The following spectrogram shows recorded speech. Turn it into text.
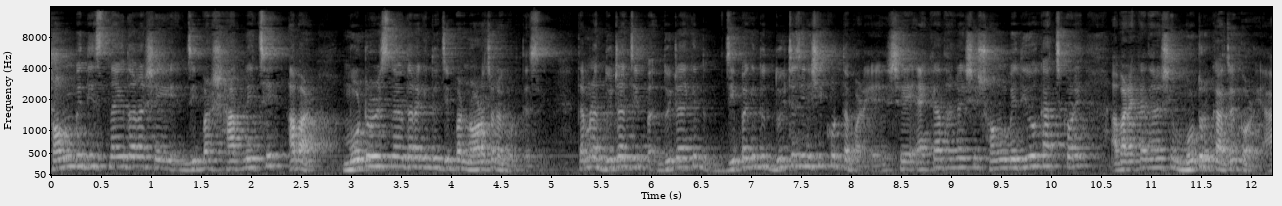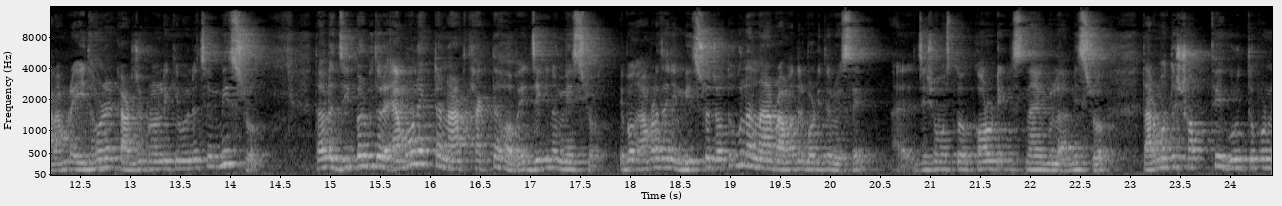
সংবেদী স্নায়ু দ্বারা সেই জিব্বার স্বাদ নিচ্ছে, আবার মোটর স্নায়ু দ্বারা কিন্তু জিব্বার নড়াচড়া করতেছে। তার মানে দুইটা জিব্বা দুইটা কিন্তু জিব্বা কিন্তু দুইটা জিনিসই করতে পারে। সে একাধারে সে সংবেদীও কাজ করে, আবার একাধারে সে মোটর কাজও করে। আর আমরা এই ধরনের কার্যপ্রণালী কি বলেছে? মিশ্র। তাহলে জিব্বার ভিতরে এমন একটা নার্ভ থাকতে হবে যে কিনা মিশ্র। এবং আমরা জানি মিশ্র যতগুলো নার্ভ আমাদের বডিতে রয়েছে যে সমস্ত করোটিক স্নায়ুগুলা মিশ্র তার মধ্যে সবথেকে গুরুত্বপূর্ণ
